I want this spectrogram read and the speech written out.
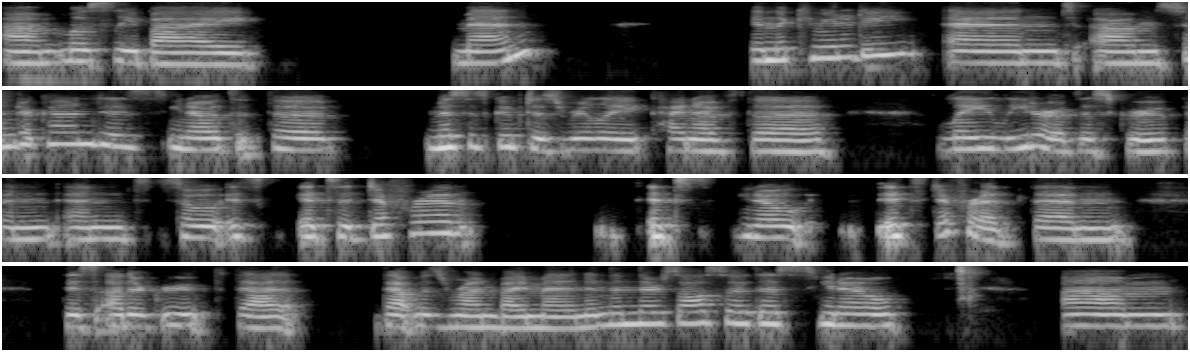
um, mostly by men in the community, and um, Sundarkand is, you know, the, the Mrs. Gupta is really kind of the lay leader of this group and and so it's it's a different it's you know it's different than this other group that that was run by men. And then there's also this you know um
